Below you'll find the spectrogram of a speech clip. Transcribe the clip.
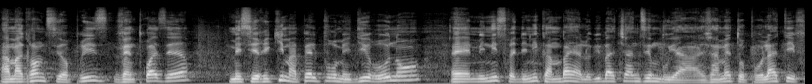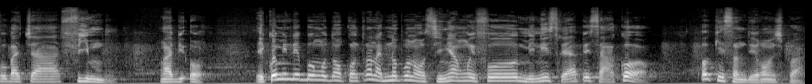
à ma grande surprise 23 heures monsieur riki m'appelle pour me dire oh non eh, ministre denis kambaya alobi batya nzembo ya jamais topola te il faut batya fimbu. Ngabi oh. Ekomi nde bongo donc contrat na bino osigne yango il faut ministre apesa accord. Ok ça ne dérange pas.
